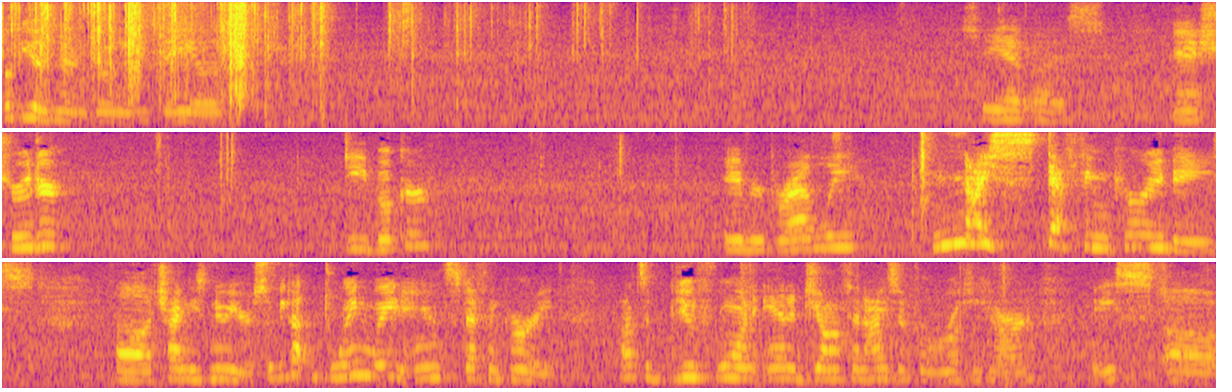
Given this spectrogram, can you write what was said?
Hope you guys are enjoying these videos. So yeah, uh, Dennis Schroeder, D. Booker, Avery Bradley. Nice Stephen Curry base. Uh, Chinese New Year. So we got Dwyane Wade and Stephen Curry. That's a beautiful one, and a Jonathan Isaac for rookie card base. Uh,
